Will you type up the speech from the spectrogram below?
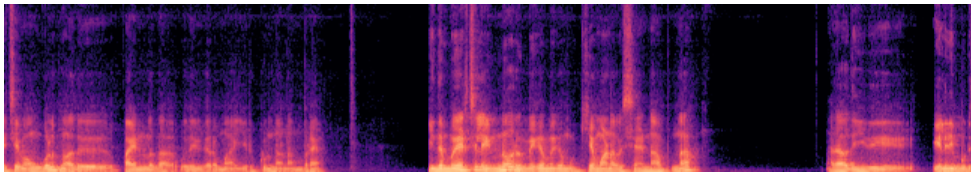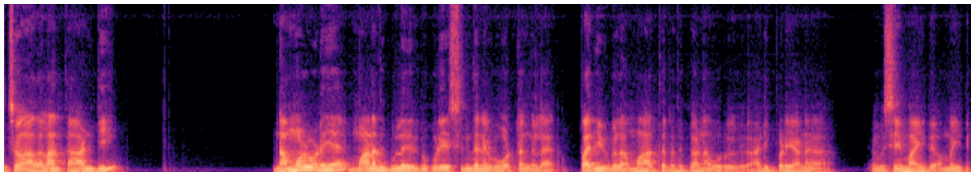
நிச்சயமாக உங்களுக்கும் அது பயனுள்ளதாக உதவிகரமாக இருக்கும்னு நான் நம்புகிறேன் இந்த முயற்சியில் இன்னொரு மிக மிக முக்கியமான விஷயம் என்ன அப்படின்னா அதாவது இது எழுதி முடித்தோம் அதெல்லாம் தாண்டி நம்மளுடைய மனதுக்குள்ளே இருக்கக்கூடிய சிந்தனை ஓட்டங்களை பதிவுகளை மாற்றுறதுக்கான ஒரு அடிப்படையான விஷயமா இது அமையுது.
